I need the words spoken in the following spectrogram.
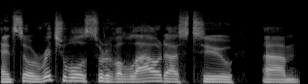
And so rituals sort of allowed us to um,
